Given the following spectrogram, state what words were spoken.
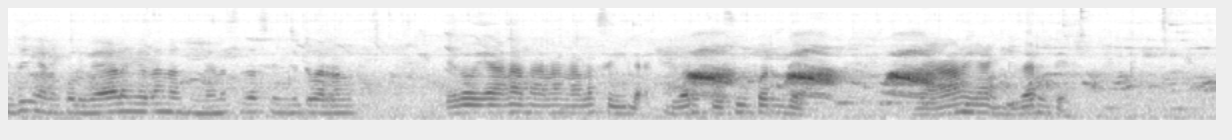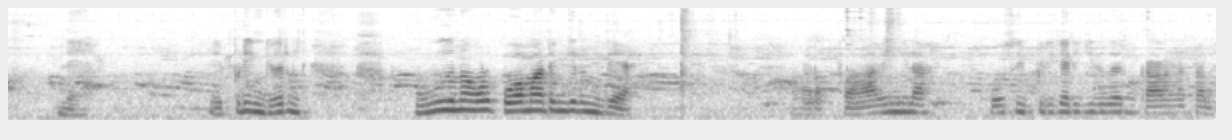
இது எனக்கு ஒரு வேலையை தான் நான் நினச்சி தான் செஞ்சுட்டு வர்றேன். ஏதோ ஏனா நானா நல்லா செய்யல. இது வரை கொசு பாருங்க ஏன் இங்கே வருங்க இந்த எப்படி இங்கே வருங்க ஊதுனா கூட போக மாட்டேங்குதுங்க அட பாவிங்களா. கொசு இப்படி கடிக்குது பாருங்க காலங்கத்தால்.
